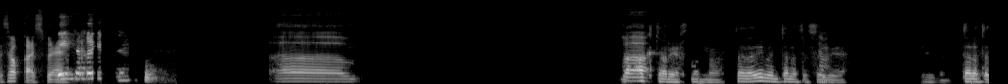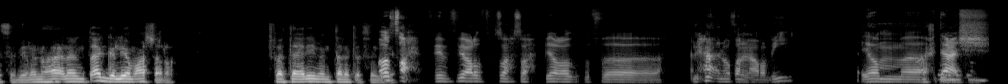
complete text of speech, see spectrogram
أتوقع اي أسبوعين تقريبا آه. لا ف- أكثر يا اخوانا تقريبا ثلاث أسابيع. تقريبا ثلاث أسابيع لأنه ها- أنا متاجل يوم 10 فتقريبا ثلاث أسابيع. آه صح. في في عرض صح صح. بيعرض في أنحاء الوطن العربي يوم آه، 10 11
